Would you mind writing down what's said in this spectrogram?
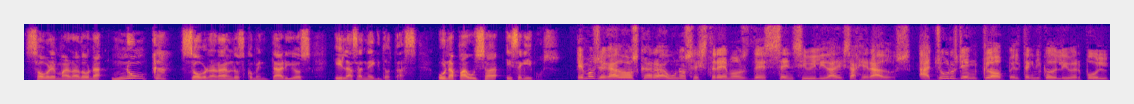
Sobre Maradona nunca sobrarán los comentarios y las anécdotas. Una pausa y seguimos. Hemos llegado, Oscar, a unos extremos de sensibilidad exagerados. A Jurgen Klopp, el técnico de Liverpool,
